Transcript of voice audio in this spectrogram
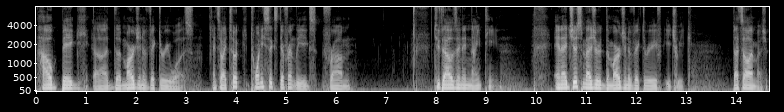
how big uh, the margin of victory was. And so I took 26 different leagues from 2019 and I just measured the margin of victory each week. That's all I measured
